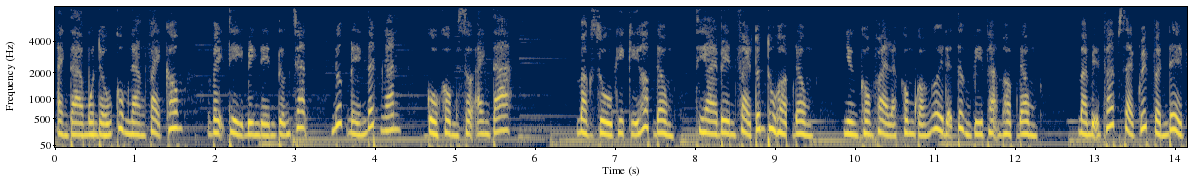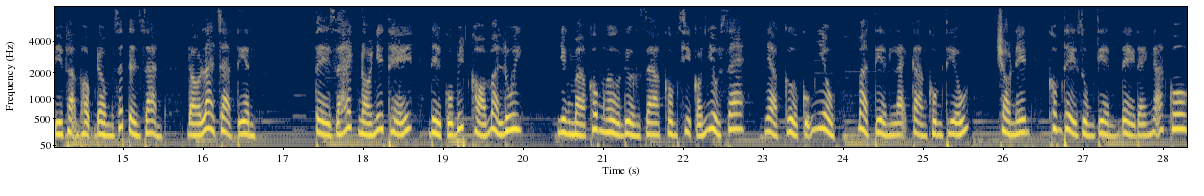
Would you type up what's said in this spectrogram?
Anh ta muốn đấu cùng nàng phải không? Vậy thì bình đến tướng chặn, nước đến đất ngăn, cô không sợ anh ta. Mặc dù khi ký hợp đồng thì hai bên phải tuân thủ hợp đồng, nhưng không phải là không có người đã từng vi phạm hợp đồng. Mà biện pháp giải quyết vấn đề vi phạm hợp đồng rất đơn giản, đó là trả tiền. Tề gia Hách nói như thế để cô biết khó mà lui, nhưng mà không ngờ đường ra không chỉ có nhiều xe, nhà cửa cũng nhiều, mà tiền lại càng không thiếu, cho nên không thể dùng tiền để đánh ngã cô.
